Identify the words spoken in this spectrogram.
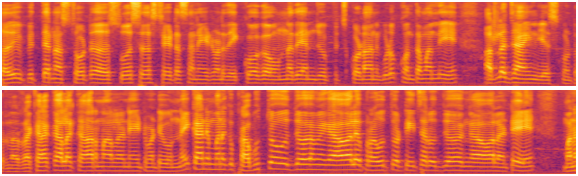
చదివిపిస్తే నా సోషల్ స్టేటస్ అనేటువంటిది ఎక్కువగా ఉన్నది అని చూపించుకోవడానికి కూడా కొంతమంది అట్లా జాయిన్ చేసుకుంటున్నారు. రకరకాల కారణాలు అనేటువంటివి ఉన్నాయి. కానీ మనకు ప్రభుత్వ ఉద్యోగమే కావాలి ప్రభుత్వ టీచర్ ఉద్యోగం కావాలంటే మన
